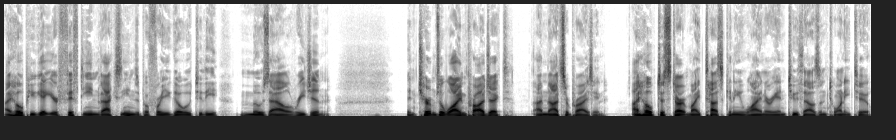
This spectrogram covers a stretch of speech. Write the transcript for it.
I hope you get your 15 vaccines before you go to the Moselle region. In terms of wine project, I'm not surprising. I hope to start my Tuscany winery in 2022.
